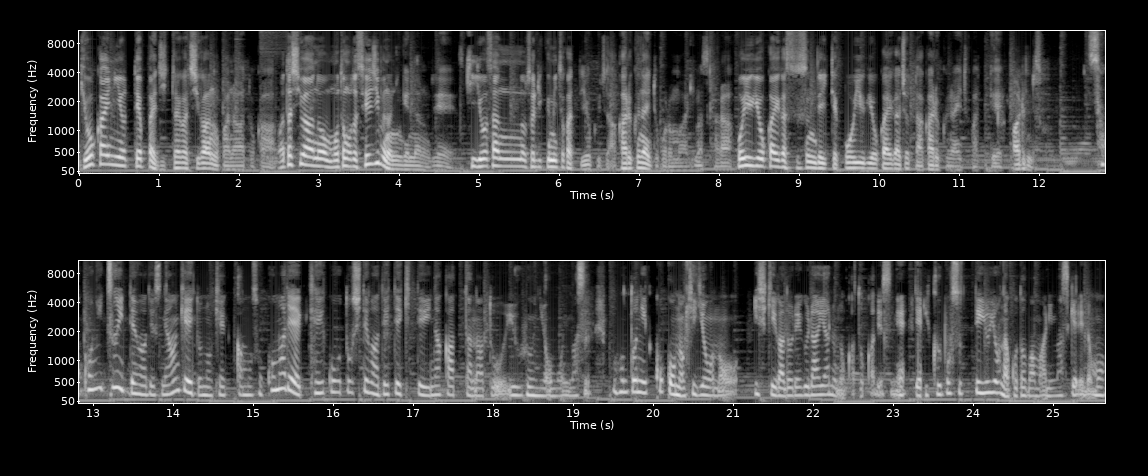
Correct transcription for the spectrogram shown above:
業界によってやっぱり実態が違うのかなとか、私はあの、もともと政治部の人間なので、企業さんの取り組みとかってよく明るくないところもありますから、こういう業界が進んでいて、こういう業界がちょっと明るくないとかってあるんですか？そこについてはですね、アンケートの結果もそこまで傾向としては出てきていなかったなというふうに思います。本当に個々の企業の意識がどれぐらいあるのかとかですね。で、イクボスっていうような言葉もありますけれども、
